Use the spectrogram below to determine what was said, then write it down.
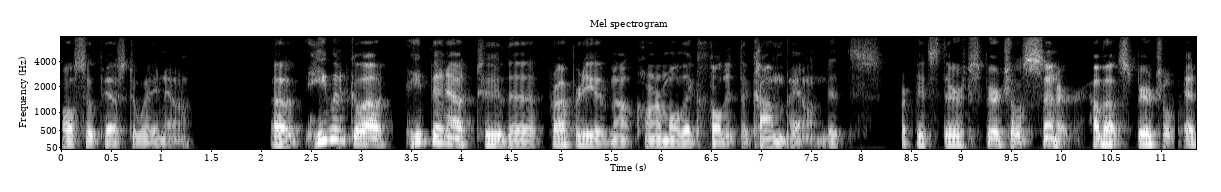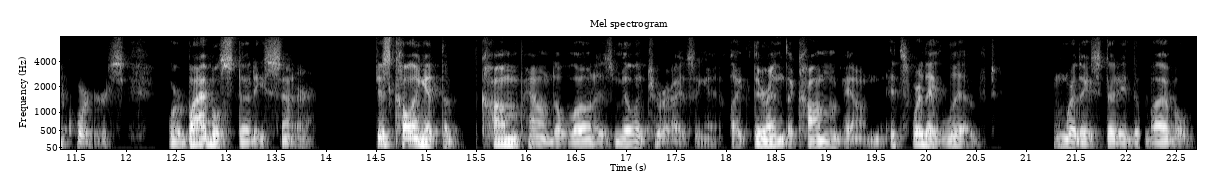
also passed away now uh, he would go out. He'd been out to the property of Mount Carmel. They called it the compound. It's it's their spiritual center. How about spiritual headquarters or Bible study center? Just calling it the compound alone is militarizing it. Like they're in the compound. It's where they lived and where they studied the Bible.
